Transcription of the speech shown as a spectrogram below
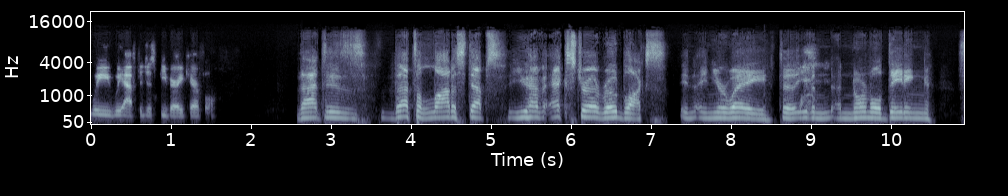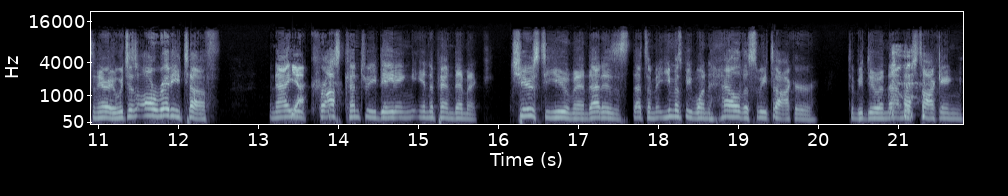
we we have to just be very careful. That is that's a lot of steps. You have extra roadblocks in in your way to even a normal dating scenario, which is already tough. Now you're yeah. cross country dating in the pandemic. Cheers to you, man. That is that's a you must be one hell of a sweet talker to be doing that much talking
